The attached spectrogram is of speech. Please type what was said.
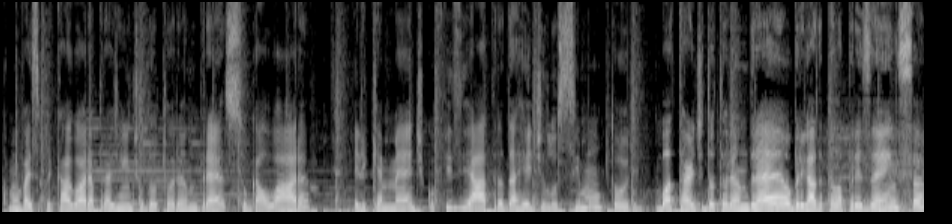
como vai explicar agora pra gente o Dr. André Sugawara, ele que é médico fisiatra da rede Luci Montoro. Boa tarde, Dr. André, obrigada pela presença.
